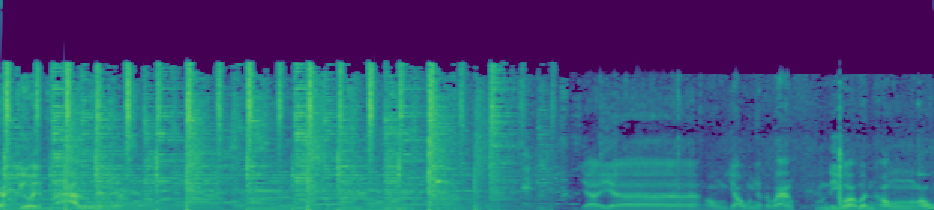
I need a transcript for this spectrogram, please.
chắc chưa chắc đã luôn nha. Về uh, hòn dầu nha các bạn. Mình đi qua bên hòn máu.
